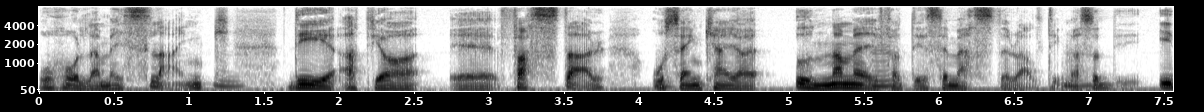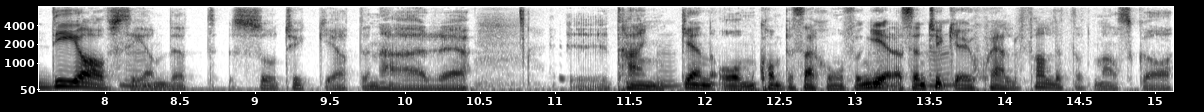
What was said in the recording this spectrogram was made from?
att hålla mig slank, mm. det är att jag eh, fastar och sen kan jag unna mig mm. för att det är semester och allting. Mm. Alltså, I det avseendet så tycker jag att den här Eh, tanken mm. om kompensation fungerar. Sen tycker mm. jag ju självfallet att man ska,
